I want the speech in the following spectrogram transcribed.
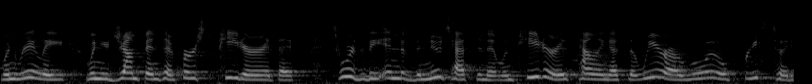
When really, when you jump into First Peter at the towards the end of the New Testament when Peter is telling us that we are a royal priesthood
